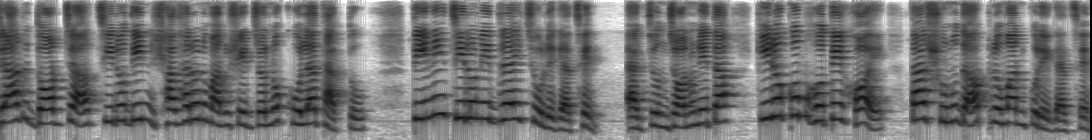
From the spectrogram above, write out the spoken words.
যার দরজা চিরদিন সাধারণ মানুষের জন্য খোলা থাকত, তিনি চিরনিদ্রায় চলে গেছেন। একজন জননেতা কীরকম হতে হয় তা সুনুদা প্রমাণ করে গেছেন।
